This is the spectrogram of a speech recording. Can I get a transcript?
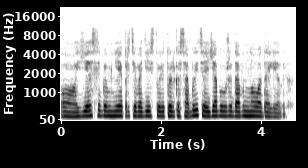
О, если бы мне противодействовали только события, я бы уже давно одолел их.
